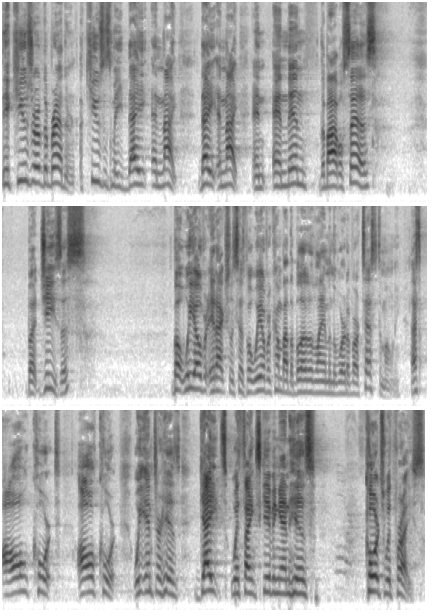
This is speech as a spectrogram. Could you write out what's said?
The accuser of the brethren accuses me day and night, day and night, and and then the Bible says, "But Jesus." But we over, it actually says, but we overcome by the blood of the Lamb and the word of our testimony. That's all court, all court. We enter his gates with thanksgiving and his courts, courts with praise.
